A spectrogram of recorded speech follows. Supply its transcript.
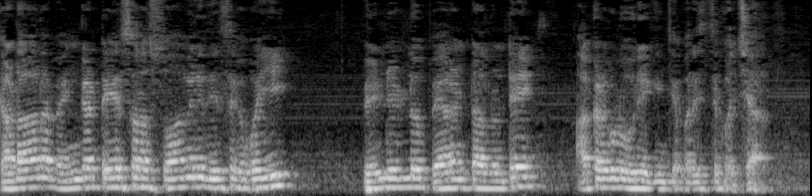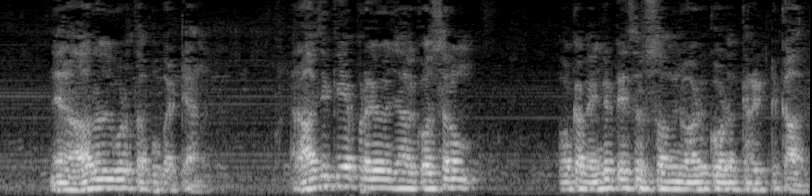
కడాల వెంకటేశ్వర స్వామిని తీసుకుపోయి పెళ్ళిళ్ళు పేరంటాలుంటే అక్కడ కూడా ఊరేగించే పరిస్థితికి వచ్చారు. నేను ఆ రోజు కూడా తప్పు పట్టాను. రాజకీయ ప్రయోజనాల కోసం ఒక వెంకటేశ్వర స్వామిని వాడుకోవడం కరెక్ట్ కాదు.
